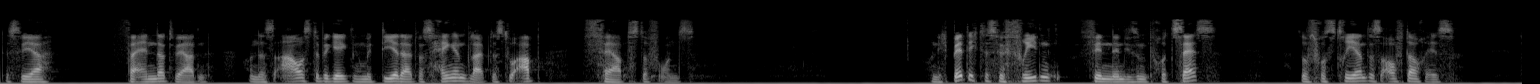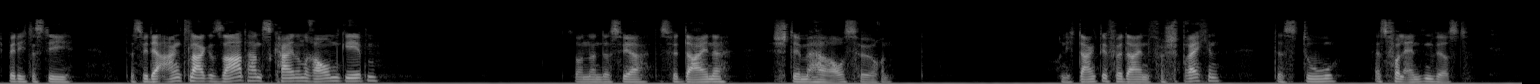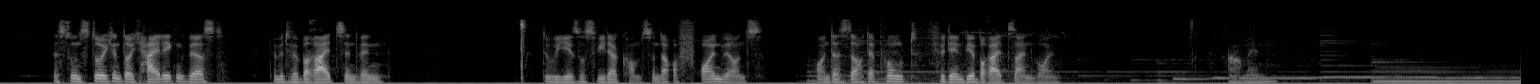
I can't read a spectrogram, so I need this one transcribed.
dass wir verändert werden und dass aus der Begegnung mit dir da etwas hängen bleibt, dass du abfärbst auf uns. Und ich bitte dich, dass wir Frieden finden in diesem Prozess, so frustrierend es oft auch ist. Ich bitte dich, dass, die, dass wir der Anklage Satans keinen Raum geben, sondern dass wir, dass wir deine Stimme heraushören. Und ich danke dir für dein Versprechen, dass du es vollenden wirst, dass du uns durch und durch heiligen wirst, damit wir bereit sind, wenn du Jesus wiederkommst. Und darauf freuen wir uns. Und das ist auch der Punkt, für den wir bereit sein wollen. Amen.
